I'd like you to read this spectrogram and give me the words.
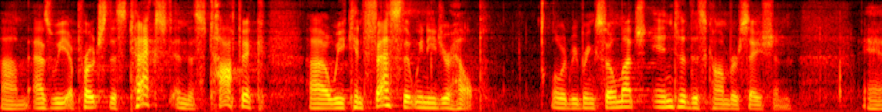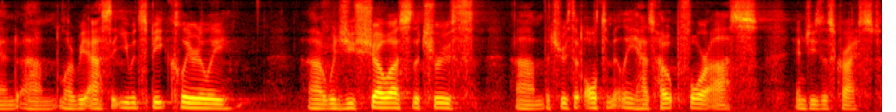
um, as we approach this text and this topic, uh, we confess that we need your help. Lord, we bring so much into this conversation. And um, Lord, we ask that you would speak clearly. Uh, would you show us the truth, um, the truth that ultimately has hope for us in Jesus Christ?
